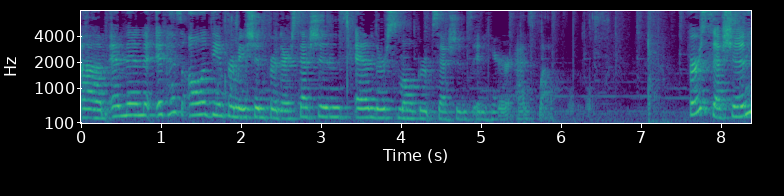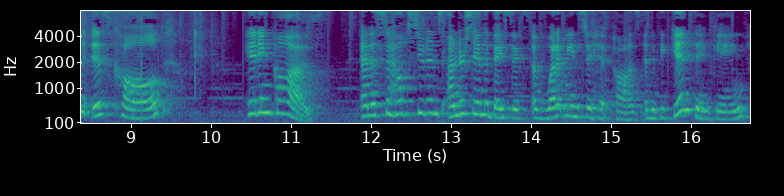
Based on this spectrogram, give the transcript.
Um, and then it has all of the information for their sessions and their small group sessions in here as well. First session is called Hitting Pause. And it's to help students understand the basics of what it means to hit pause and to begin thinking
